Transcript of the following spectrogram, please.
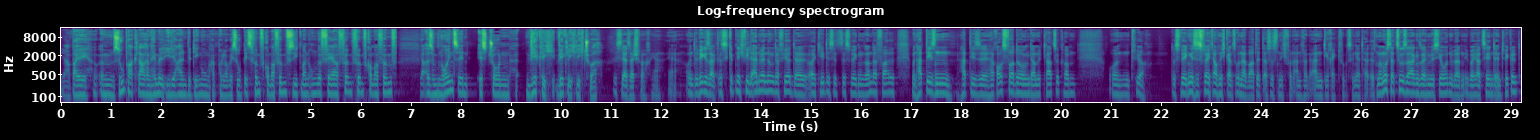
Ja, bei ähm, super klaren Himmel, idealen Bedingungen hat man, glaube ich, so bis 5,5 sieht man ungefähr 5, 5,5. Ja, also 19 ist schon wirklich, wirklich lichtschwach. Ist sehr, sehr schwach, ja, ja. Und wie gesagt, es gibt nicht viele Anwendungen dafür. Der Euklid ist jetzt deswegen ein Sonderfall. Man hat diesen, hat diese Herausforderung, damit klarzukommen. Und ja, Deswegen ist es vielleicht auch nicht ganz unerwartet, dass es nicht von Anfang an direkt funktioniert hat. Also man muss dazu sagen, solche Missionen werden über Jahrzehnte entwickelt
